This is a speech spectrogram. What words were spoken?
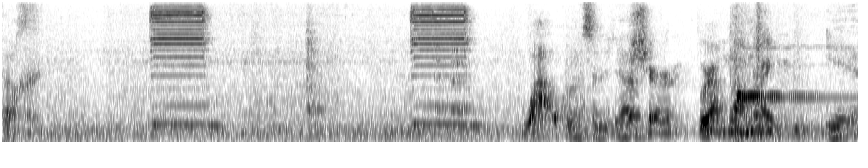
Ugh. Wow. Want to send it down? Sure. We're on one, right? Yeah.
